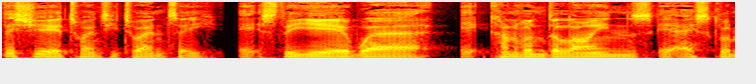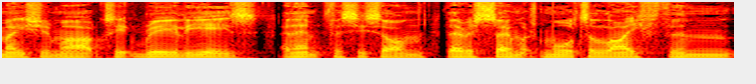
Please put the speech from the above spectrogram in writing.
This year, 2020, it's the year where it kind of underlines it exclamation marks. It really is an emphasis on there is so much more to life than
